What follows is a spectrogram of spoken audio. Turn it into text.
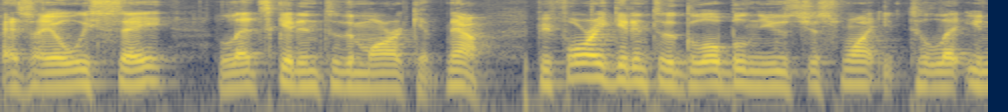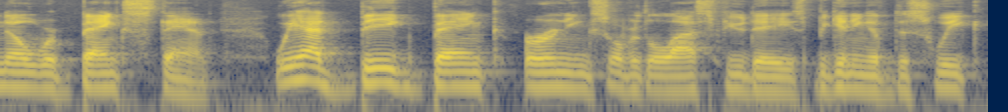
as I always say, let's get into the market. Now, before I get into the global news, just want to let you know where banks stand. We had big bank earnings over the last few days, beginning of this week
